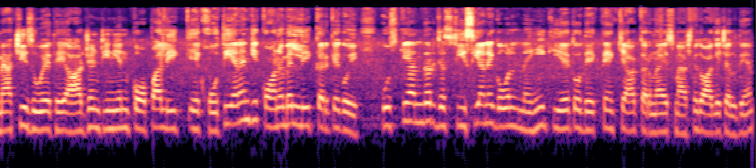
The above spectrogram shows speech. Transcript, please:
मैचेस हुए थे अर्जेंटीनियन कोपा लीग एक होती है ना इनकी कॉनबेल लीग करके कोई, उसके अंदर जस्टिसिया ने गोल नहीं किए तो देखते हैं क्या करना है इस मैच में तो आगे चलते हैं।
